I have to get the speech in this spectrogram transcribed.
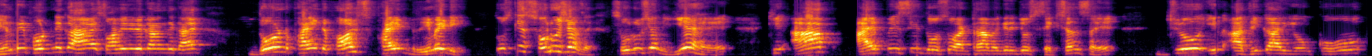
हेनरी फोर्ड ने कहा है स्वामी विवेकानंद ने कहा है don't find fault find remedy तो उसके सोल्यूशन है। सोल्यूशन ये है कि आप आईपीसी 218 वगैरह जो सेक्शंस है, जो इन अधिकारियों को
